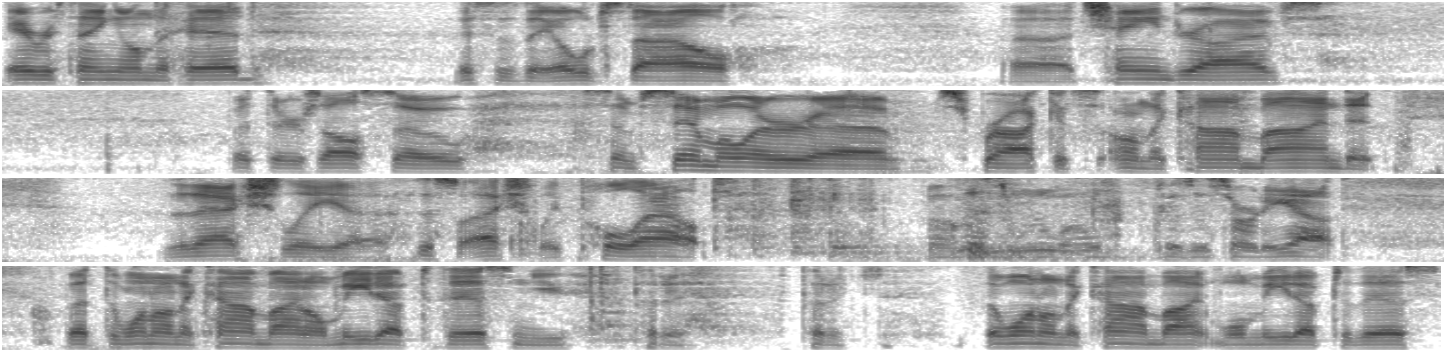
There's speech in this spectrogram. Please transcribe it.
everything on the head. This is the old style uh, chain drives. But there's also some similar uh, sprockets on the combine that that actually, uh, this will actually pull out. Well, this one won't because it's already out. But the one on the combine will meet up to this and you put a, put a, the one on the combine will meet up to this.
